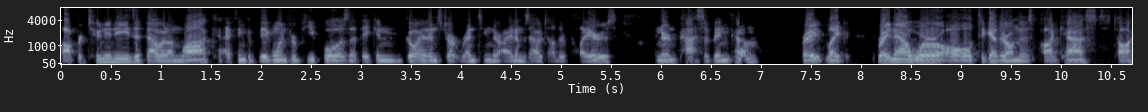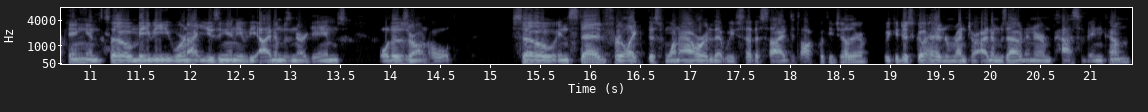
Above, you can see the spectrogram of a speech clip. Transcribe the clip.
opportunities that that would unlock i think a big one for people is that they can go ahead and start renting their items out to other players and earn passive income, right? Like right now we're all together on this podcast talking and so maybe we're not using any of the items in our games while those are on hold. So instead for like this one hour that we've set aside to talk with each other we could just go ahead and rent our items out and earn passive income.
